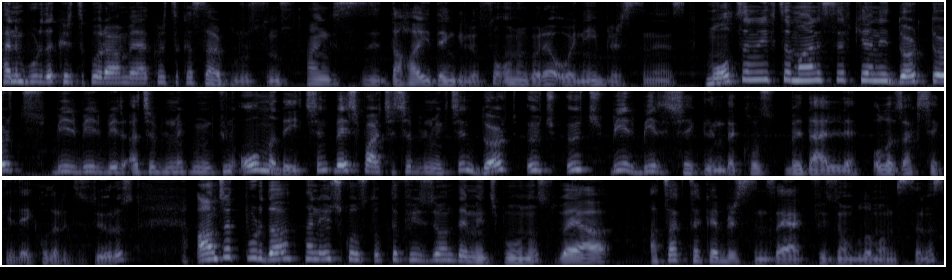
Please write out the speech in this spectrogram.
Hani burada kritik oran veya kritik hasar bulursunuz. Hangisi daha iyi dengeliyorsa ona göre oynayabilirsiniz. Molten Rift'te maalesef ki hani 4-4-1-1-1 açabilmek mümkün olmadığı için 5 parça açabilmek için 4-3-3-1-1 şeklinde kost bedelli olacak şekilde ekoları diziyoruz. Ancak burada hani 3 kostlukta füzyon damage bonus veya atak takabilirsiniz eğer füzyon bulamamışsanız.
